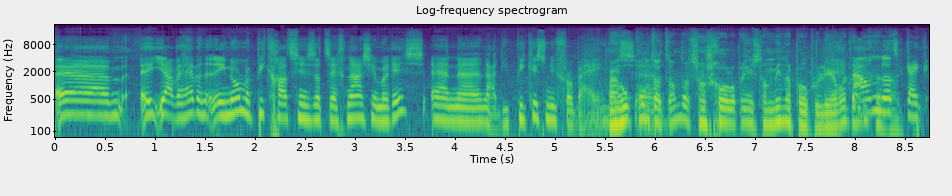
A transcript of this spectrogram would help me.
Uh, ja, we hebben een enorme piek gehad sinds dat Technasium er is. En nou, die piek is nu voorbij. Maar dus, hoe komt dat dan? Dat zo'n school opeens dan minder populair wordt? Nou, omdat, kijk,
